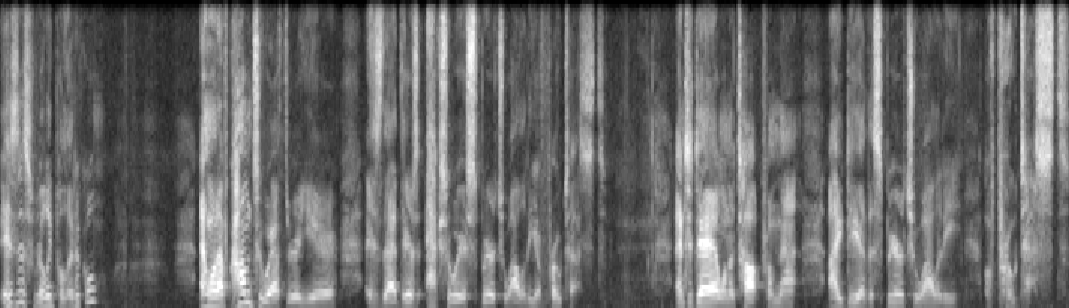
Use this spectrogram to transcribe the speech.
is this really political? And what I've come to after a year is that there's actually a spirituality of protest. And today I want to talk from that idea, the spirituality of protest.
